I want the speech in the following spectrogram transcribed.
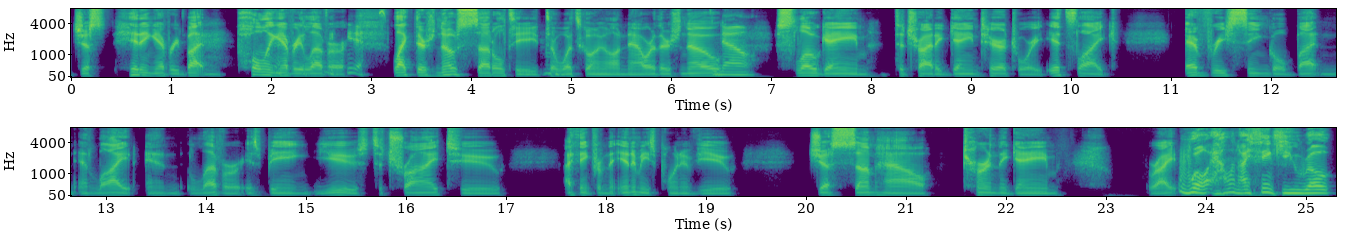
just hitting every button, pulling every lever. yes. Like there's no subtlety to Mm. what's going on now, or there's no No. slow game to try to gain territory. It's like every single button and light and lever is being used to try to, I think, from the enemy's point of view, just somehow turn the game right. Well, Allen, I think you wrote.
